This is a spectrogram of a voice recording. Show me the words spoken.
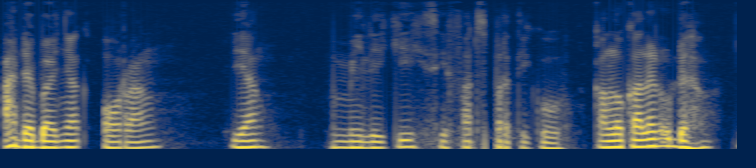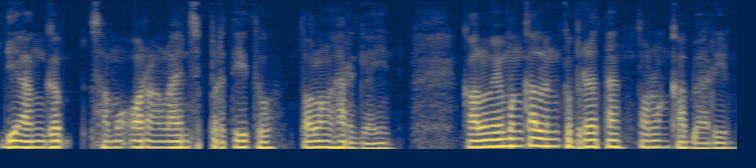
ada banyak orang yang memiliki sifat sepertiku. Kalau kalian udah dianggap sama orang lain seperti itu, tolong hargain. Kalau memang kalian keberatan, tolong kabarin.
